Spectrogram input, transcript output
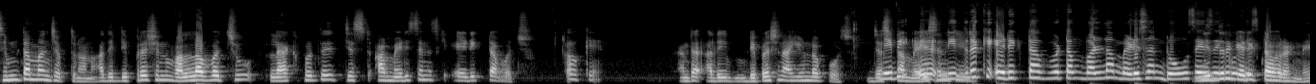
సిమ్టమ్ అని చెప్తున్నాను. అది డిప్రెషన్ వల్ల అవ్వచ్చు లేకపోతే జస్ట్ ఆ మెడిసిన్స్కి ఎడిక్ట్ అవ్వచ్చు. ఓకే. అంటే అది డిప్రెషన్ అయి ఉండకపోవచ్చు. జస్ట్ మెడిసిన్ నిద్రకి ఎడిక్ట్ అవ్వటం వల్ల మెడిసిన్ డోసేజ్ నిద్రకి ఎడిక్ట్ అవ్వరండి.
